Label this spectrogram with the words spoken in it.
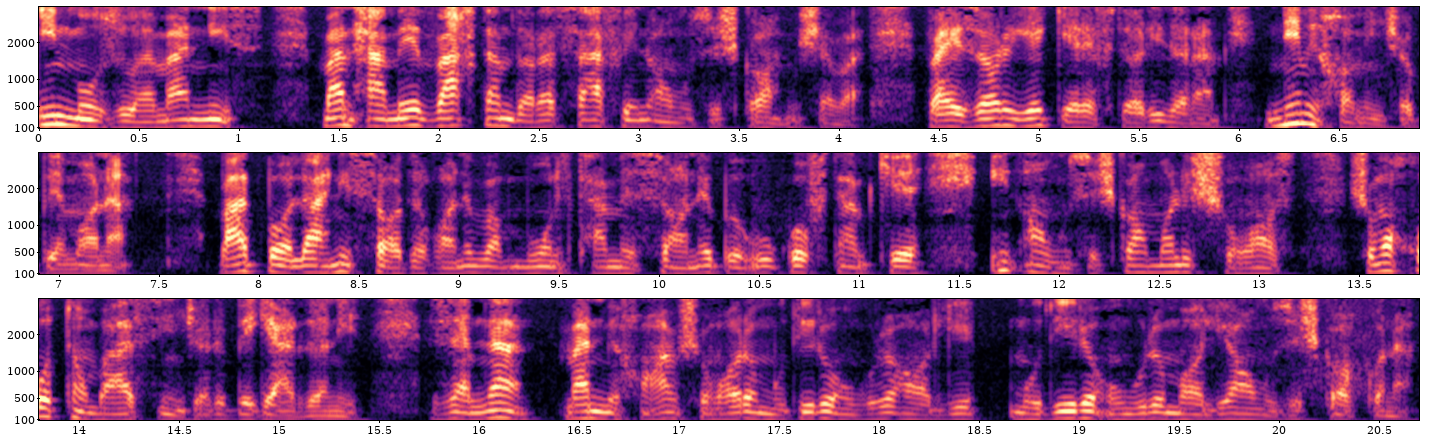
این موضوع من نیست. من همه وقتم دارد صرف این آموزشگاه می شود و هزار یک گرفتاری دارم. نمی‌خوام اینجا بمانم. بعد با لحنی صادقانه و ملتمسانه به او گفتم که این آموزشگاه مال شماست. شما خودتان باید اینجا رو بگردانید. ضمنا من می‌خواهم شما را مدیر امور مدیر امور مالی آموزشگاه کنم.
